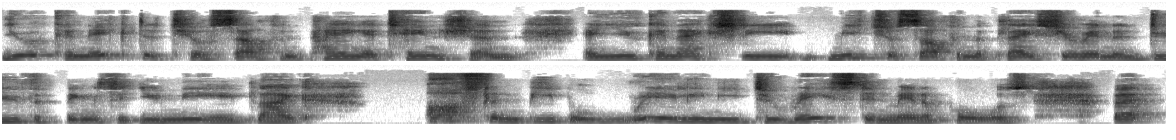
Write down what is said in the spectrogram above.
you're connected to yourself and paying attention, and you can actually meet yourself in the place you're in and do the things that you need, like often people really need to rest in menopause, but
